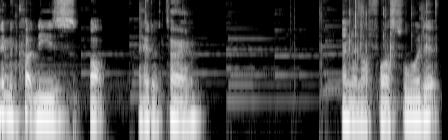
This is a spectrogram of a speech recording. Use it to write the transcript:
Let me cut these up ahead of time and then I'll fast forward it.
